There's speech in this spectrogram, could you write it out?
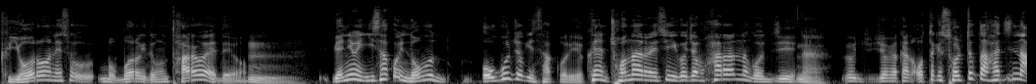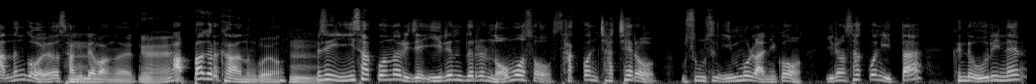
그 여론에서 뭐 뭐라 해야 되나 다뤄야 돼요. 음. 왜냐면 이 사건이 너무 억울적인 사건이에요. 그냥 전화를 해서 이거 좀 하라는 거지. 네. 좀 약간 어떻게 설득도 하지는 않는 거예요. 상대방을. 음. 네. 압박을 가하는 거예요. 음. 그래서 이 사건을 이제 이름들을 넘어서 사건 자체로 무슨 무슨 인물 아니고 이런 사건이 있다. 근데 우리는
